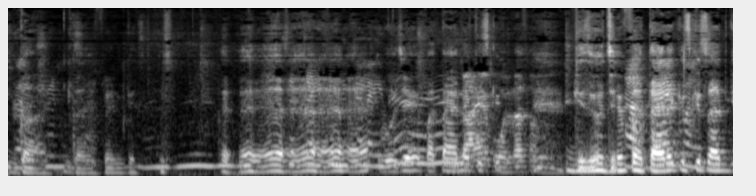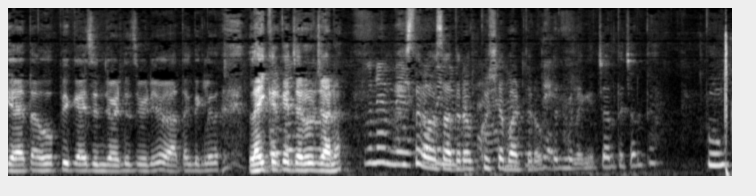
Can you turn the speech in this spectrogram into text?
गर्लफ्रेंड मुझे पता है ना किसके? कि मुझे पता है ना किसके साथ गया था। Hope you guys enjoyed this video यहाँ तक देख लेना। लाइक करके ज़रूर जाना। तूने मेरे हँसते रहो साथ रहो खुशियाँ बांटते रहो। फिर मिलेंगे। चलते चलते। बूम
